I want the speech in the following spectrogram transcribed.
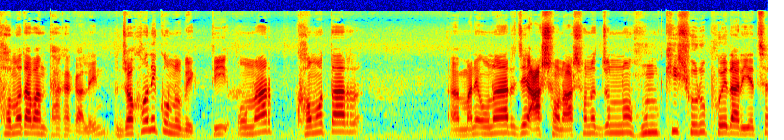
ক্ষমতাবান থাকাকালীন যখনই কোনো ব্যক্তি ওনার ক্ষমতার মানে ওনার যে আসন, আসনের জন্য হুমকি স্বরূপ হয়ে দাঁড়িয়েছে,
